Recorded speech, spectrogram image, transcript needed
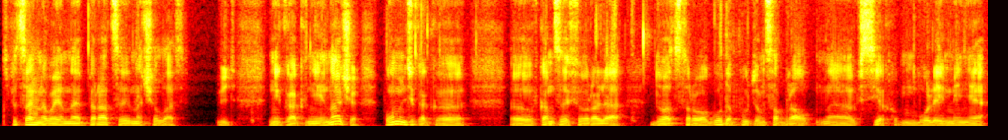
специальная военная операция и началась. Ведь никак не иначе. Помните, как э, э, в конце февраля 22 года Путин собрал э, всех более-менее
